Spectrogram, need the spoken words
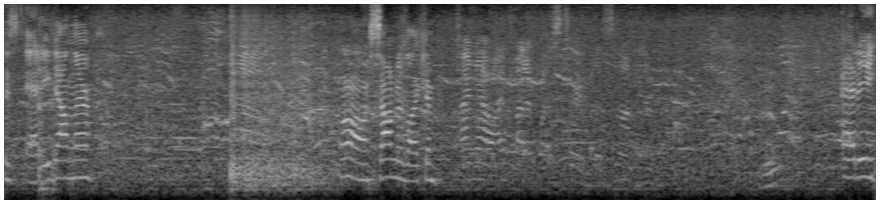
Is Eddie down there? Oh, it sounded like him. I know. I thought it was too, but it's not him. Who? Eddie.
